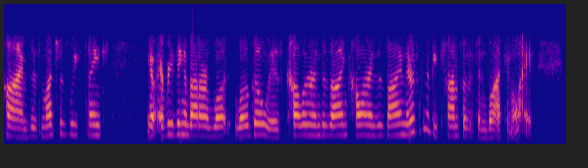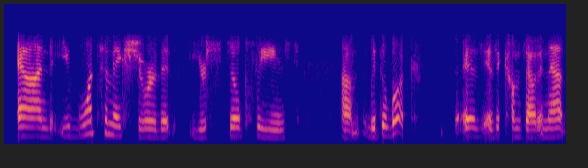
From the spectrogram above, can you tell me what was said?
times, as much as we think, you know, everything about our lo- logo is color and design, color and design. There's going to be times when it's in black and white, and you want to make sure that you're still pleased um, with the look as, as it comes out in that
